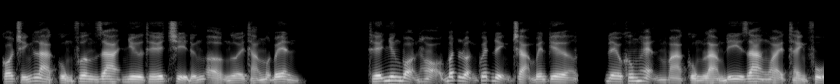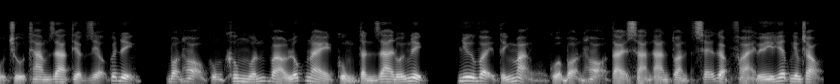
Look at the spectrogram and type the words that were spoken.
có chính là cùng phương gia như thế chỉ đứng ở người thắng một bên. Thế nhưng bọn họ bất luận quyết định chạm bên kia, đều không hẹn mà cùng làm đi ra ngoài thành phủ chủ tham gia tiệc rượu quyết định, bọn họ cũng không muốn vào lúc này cùng tần gia đối nghịch, như vậy tính mạng của bọn họ tài sản an toàn sẽ gặp phải uy hiếp nghiêm trọng.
